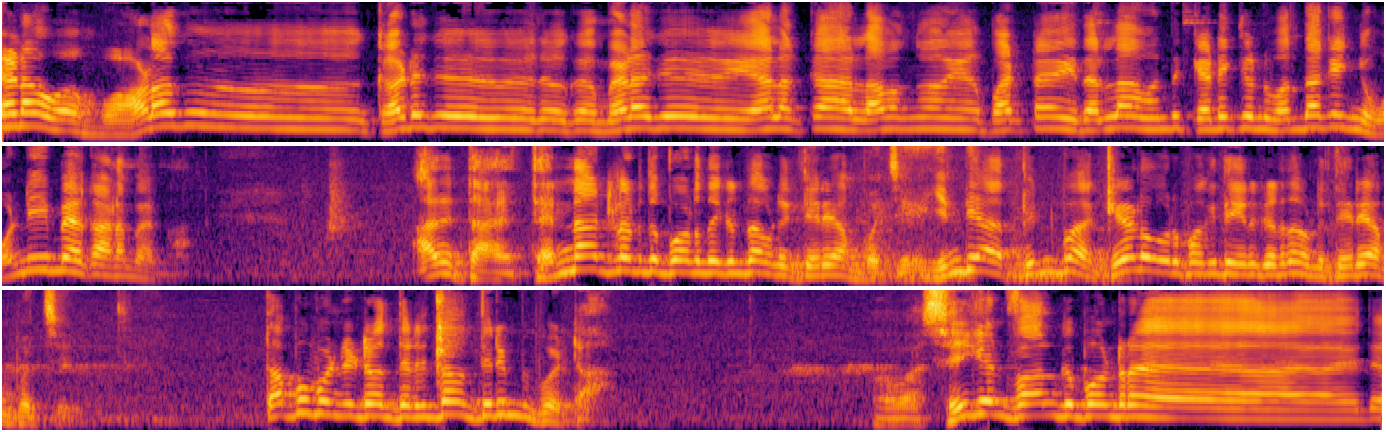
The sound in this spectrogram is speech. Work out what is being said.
ஏன்னா உலகம் மிளகும் கடுகு இது மிளகு ஏலக்காய் லவங்கம் பட்டை இதெல்லாம் வந்து கிடைக்கும்னு வந்தாக்க இங்கே ஒன்றையுமே காணமேண்ணா அது த தென்னாட்டில் இருந்து போனதுக்கு தான் அவனுக்கு தெரியாமல் போச்சு. இந்தியா பின்ப கீழே ஒரு பகுதி இருக்கிறது அவனுக்கு தெரியாமல் போச்சு. தப்பு பண்ணிட்டோம் தெரிஞ்சு அவன் திரும்பி போயிட்டான். சீகன் ஃபால்கு போன்ற இது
